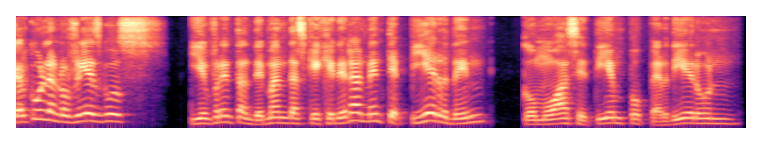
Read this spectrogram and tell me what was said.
Calculan los riesgos y enfrentan demandas que generalmente pierden, como hace tiempo perdieron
